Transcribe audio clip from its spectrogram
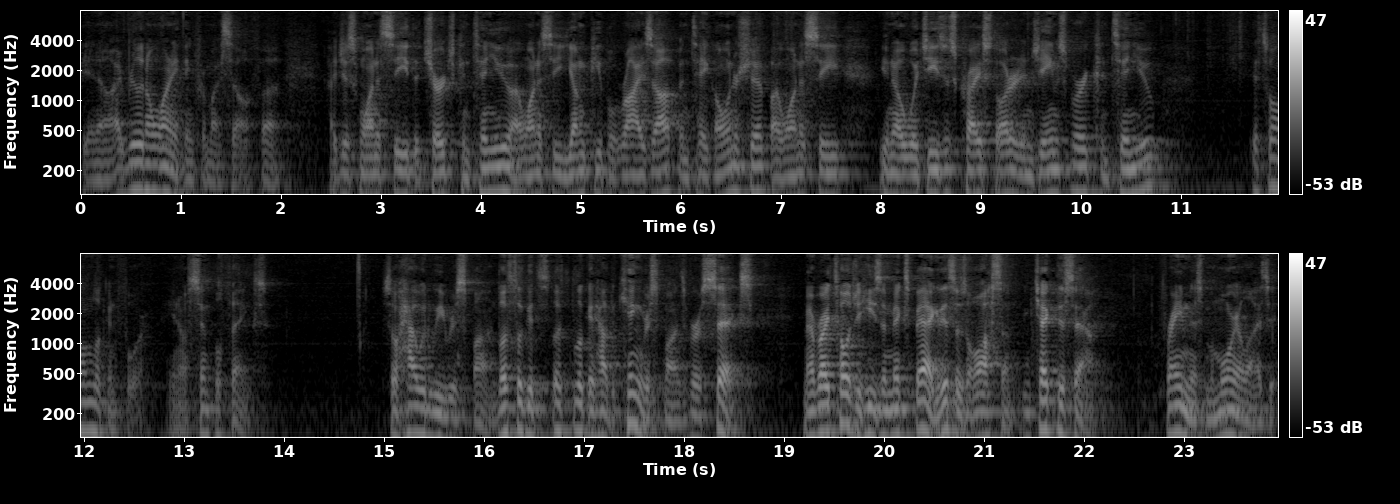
You know, I really don't want anything for myself. Uh, I just want to see the church continue. I want to see young people rise up and take ownership. I want to see, you know, what Jesus Christ started in Jamesburg continue. It's all I'm looking for. You know, simple things. So how would we respond? Let's look at, let's look at how the king responds. Verse 6. Remember, I told you he's a mixed bag. This is awesome. Check this out. Frame this, memorialize it.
